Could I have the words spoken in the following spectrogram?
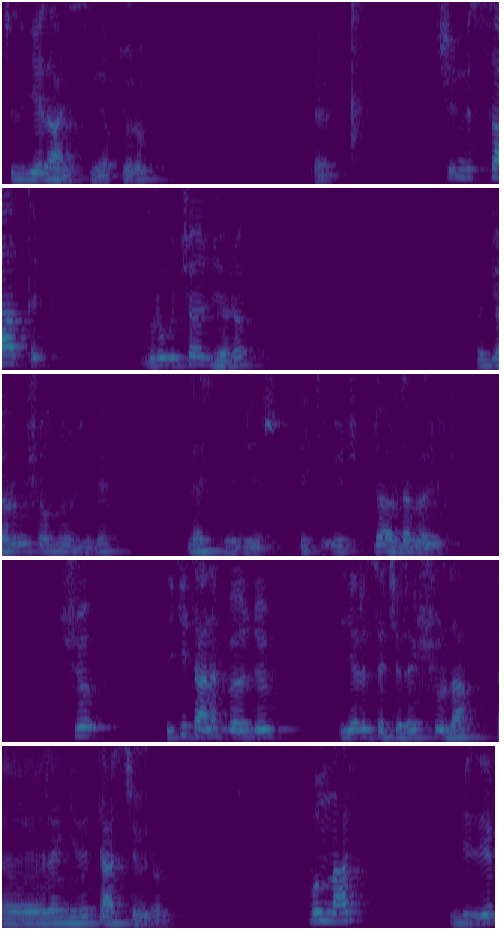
çizgiye de aynısını yapıyorum. Evet. Şimdi sağ tık grubu çöz diyorum. Ve görmüş olduğunuz gibi nesneyi 1, 2, 3, 4'e böldük. Şu iki tane böldüğüm yeri seçerek şuradan e, rengini ters çeviriyorum. Bunlar bizim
